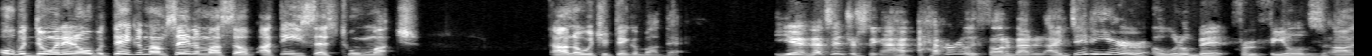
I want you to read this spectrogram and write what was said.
overdoing it and overthinking. I'm saying to myself, I think he says too much. I don't know what you think about that. Yeah, that's interesting. I, ha- I, haven't really thought about it. I did hear a little bit from Fields uh,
